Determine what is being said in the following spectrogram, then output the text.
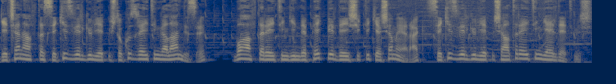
Geçen hafta 8,79 reyting alan dizi, bu hafta reytinginde pek bir değişiklik yaşamayarak 8,76 reyting elde etmiş.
